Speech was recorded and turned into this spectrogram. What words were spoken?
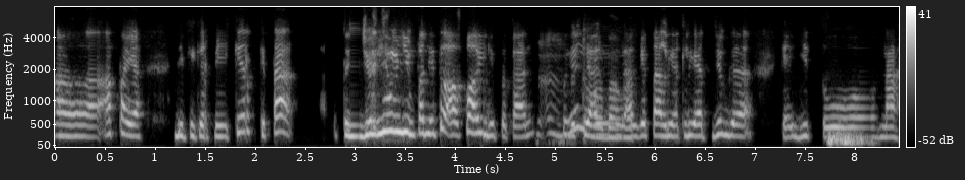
uh, apa ya dipikir-pikir kita tujuannya menyimpan itu apa gitu kan? Mungkin nggak kita lihat-lihat juga kayak gitu. Nah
